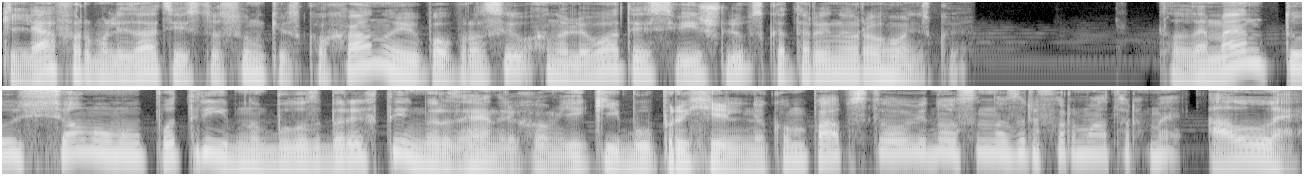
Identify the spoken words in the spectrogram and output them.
для формалізації стосунків з коханою попросив анулювати свій шлюб з Катериною Рагонською. Клементу VII потрібно було зберегти мир з Генріхом, який був прихильником папства у відносинах з реформаторами, але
